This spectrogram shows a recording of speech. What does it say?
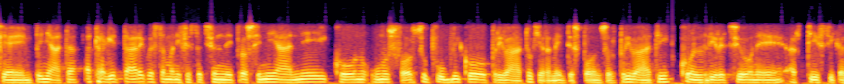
si è impegnata a traghettare questa manifestazione nei prossimi anni con uno sforzo pubblico-privato, chiaramente sponsor privati, con la direzione artistica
